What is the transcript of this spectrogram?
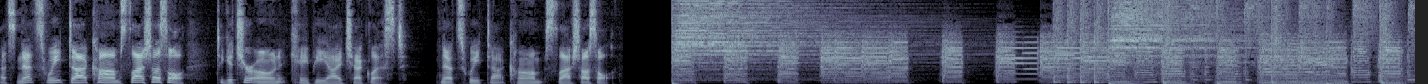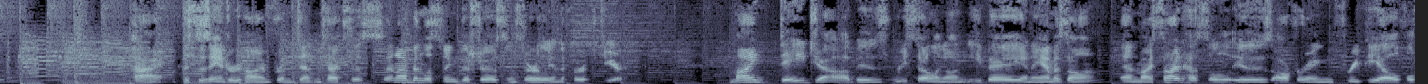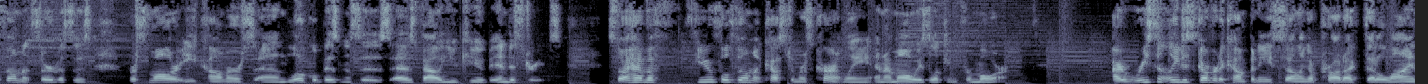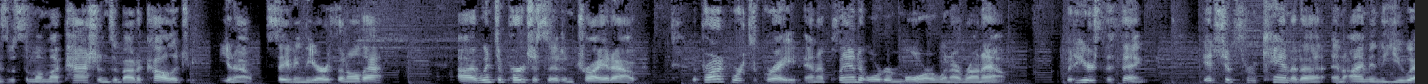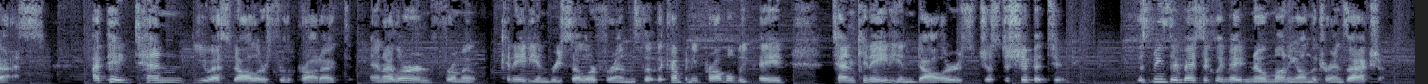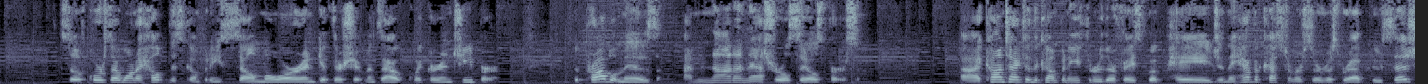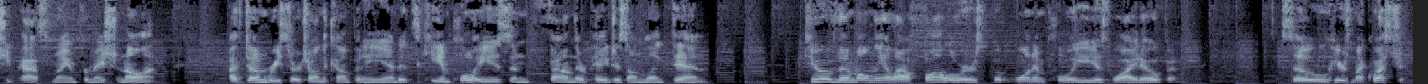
That's netsuite.com slash hustle to get your own KPI checklist. netsuite.com slash hustle. Hi, this is Andrew Heim from Denton, Texas, and I've been listening to the show since early in the first year. My day job is reselling on eBay and Amazon, and my side hustle is offering 3PL fulfillment services for smaller e commerce and local businesses as Value Cube Industries. So I have a few fulfillment customers currently, and I'm always looking for more. I recently discovered a company selling a product that aligns with some of my passions about ecology, you know, saving the earth and all that. I went to purchase it and try it out. The product works great, and I plan to order more when I run out. But here's the thing it ships from Canada, and I'm in the US. I paid 10 US dollars for the product, and I learned from a Canadian reseller friends that the company probably paid 10 Canadian dollars just to ship it to me. This means they basically made no money on the transaction. So, of course, I want to help this company sell more and get their shipments out quicker and cheaper. The problem is, I'm not a natural salesperson. I contacted the company through their Facebook page, and they have a customer service rep who says she passed my information on. I've done research on the company and its key employees and found their pages on LinkedIn. Two of them only allow followers, but one employee is wide open. So here's my question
